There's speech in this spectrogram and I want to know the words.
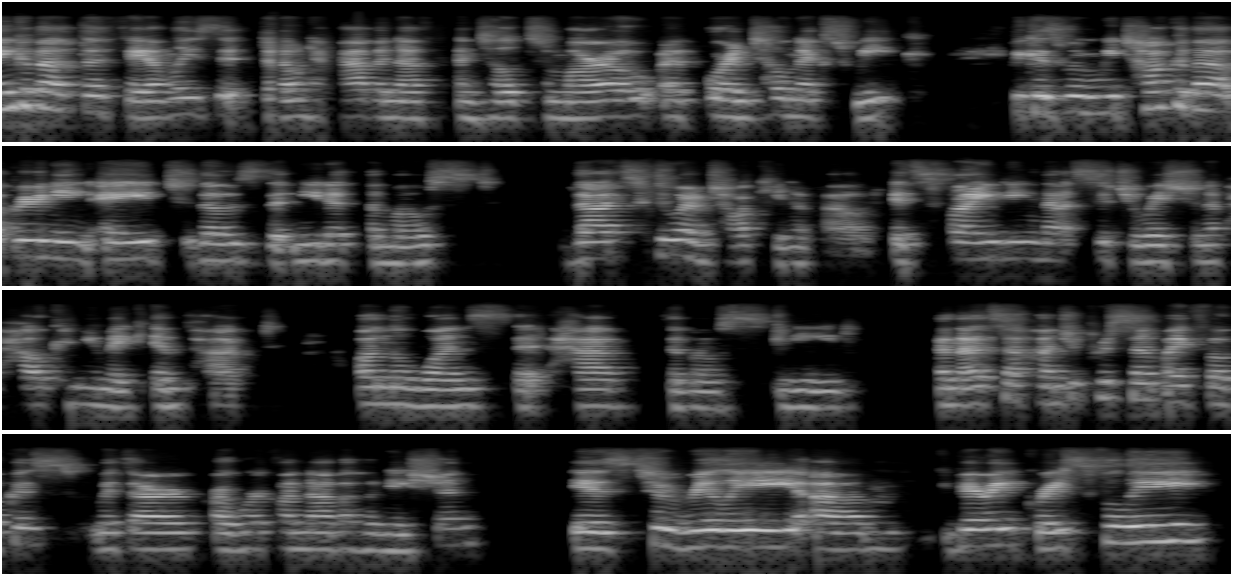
think about the families that don't have enough until tomorrow or until next week. Because when we talk about bringing aid to those that need it the most that's who i'm talking about. It's finding that situation of how can you make impact on the ones that have the most need. And that's 100% my focus with our, our work on Navajo Nation is to really um, very gracefully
